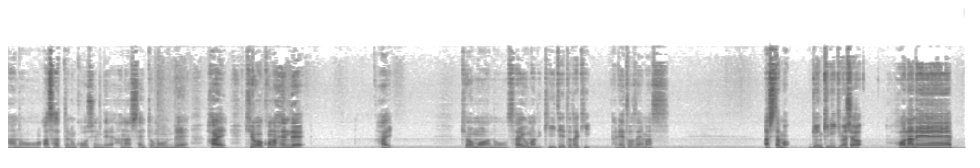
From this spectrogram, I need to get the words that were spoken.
あの、あさっての更新で話したいと思うんで、はい。今日はこの辺で、はい。今日もあの、最後まで聞いていただき、ありがとうございます。明日も元気に行きましょうほなねー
